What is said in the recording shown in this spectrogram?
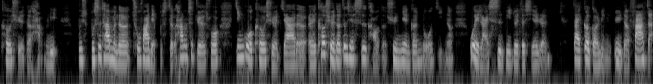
科学的行列，不是不是他们的出发点，不是这个，他们是觉得说，经过科学家的，诶，科学的这些思考的训练跟逻辑呢，未来势必对这些人在各个领域的发展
